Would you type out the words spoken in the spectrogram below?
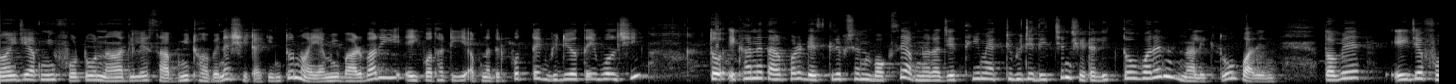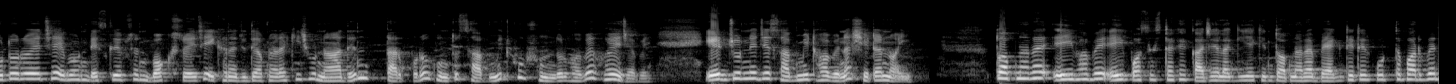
নয় যে আপনি ফটো না দিলে সাবমিট হবে না, সেটা কিন্তু নয়। আমি বারবারই এই কথাটি আপনাদের প্রত্যেক ভিডিওতেই বলছি। তো এখানে তারপরে ডেসক্রিপশন বক্সে আপনারা যে থিম অ্যাক্টিভিটি দিচ্ছেন, সেটা লিখতেও পারেন, না লিখতেও পারেন। তবে এই যে ফটো রয়েছে এবং ডেসক্রিপশন বক্স রয়েছে, এখানে যদি আপনারা কিছু না দেন, তারপরেও কিন্তু সাবমিট খুব সুন্দরভাবে হয়ে যাবে। এর জন্যে যে সাবমিট হবে না, সেটা নয়। তো আপনারা এইভাবে এই প্রসেসটাকে কাজে লাগিয়ে কিন্তু আপনারা ব্যাকডেটের করতে পারবেন।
